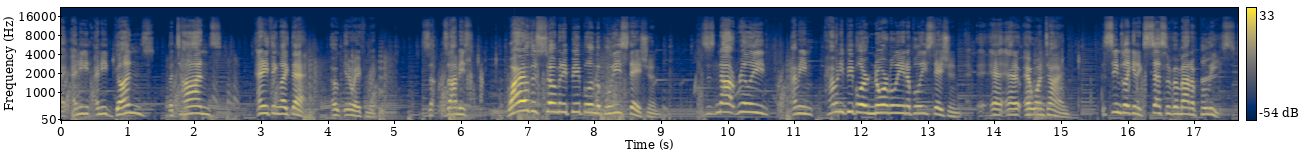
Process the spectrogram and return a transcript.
I, I need, I need guns, batons, anything like that. Oh, get away from me. Z zombies. Why are there so many people in the police station? This is not really, I mean, how many people are normally in a police station at, at, at one time? This seems like an excessive amount of police,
